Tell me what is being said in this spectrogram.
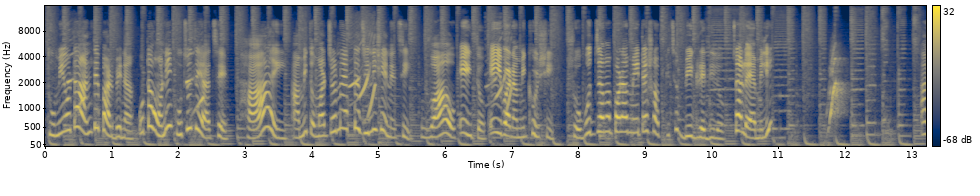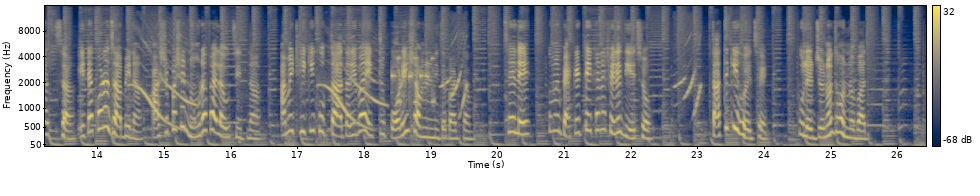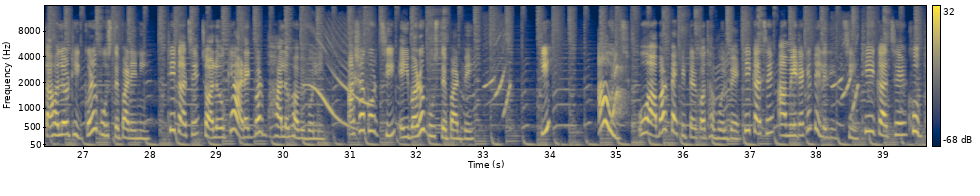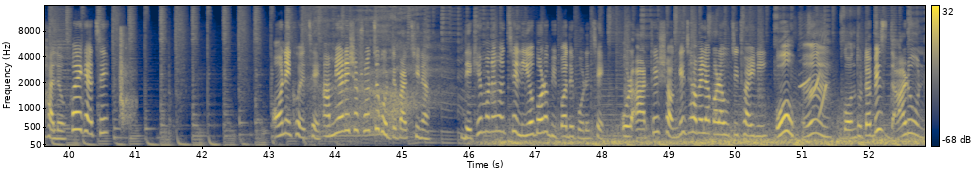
তুমি ওটা আনতে পারবে না। ওটা অনেক উঁচুতে আছে। হাই, আমি তোমার জন্য একটা জিনিস এনেছি। ওয়াও, এই তো, এইবার আমি খুশি। সবুজ জামা পরা মেয়েটা সবকিছু বিগড়ে দিল। চলো এমিলি আচ্ছা এটা করা যাবে না। আশেপাশে নোংরা ফেলা উচিত না। আমি ঠিকই খুব তাড়াতাড়ি বা একটু পরেই সামলে নিতে পারতাম। ছেলে, তুমি প্যাকেটটা এখানে ফেলে দিয়েছ। তাতে কি হয়েছে? ফুলের জন্য ধন্যবাদ। তাহলেও ঠিক করে বুঝতে পারেনি। ঠিক আছে, চলো ওকে আরেকবার ভালোভাবে বলি। আশা করছি এইবারও বুঝতে পারবে। কি? আউজ ও আবার প্যাকেটটার কথা বলবে। ঠিক আছে, আমি এটাকে ফেলে দিচ্ছি। ঠিক আছে, খুব ভালো। হয়ে গেছে। অনেক হয়েছে। আমি আর এসব সহ্য করতে পারছি না। দেখে মনে হচ্ছে লিও বড় বিপদে পড়েছে। ওর আর্থের সঙ্গে ঝামেলা করা উচিত হয়নি। ও গন্ধটা বেশ দারুণ!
